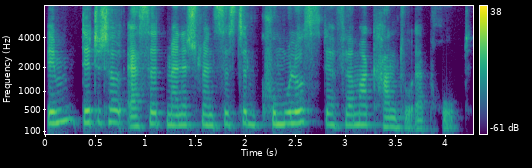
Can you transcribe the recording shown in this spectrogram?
im Digital Asset Management System Cumulus der Firma Canto erprobt,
